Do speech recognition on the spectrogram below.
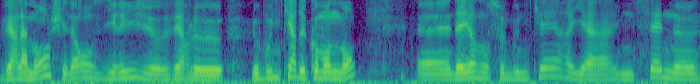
vers la Manche. Et là, on se dirige vers le, le bunker de commandement. D'ailleurs, dans ce bunker, il y a une scène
